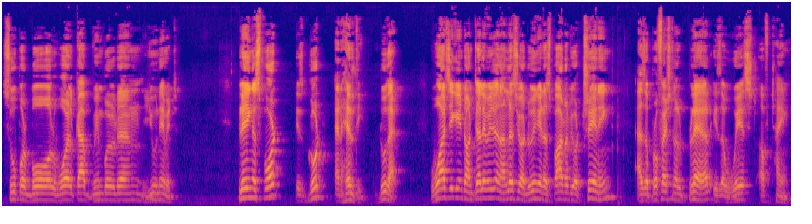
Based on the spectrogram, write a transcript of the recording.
Super Bowl, World Cup, Wimbledon, you name it. Playing a sport is good and healthy. Do that. Watching it on television, unless you are doing it as part of your training as a professional player, is a waste of time.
